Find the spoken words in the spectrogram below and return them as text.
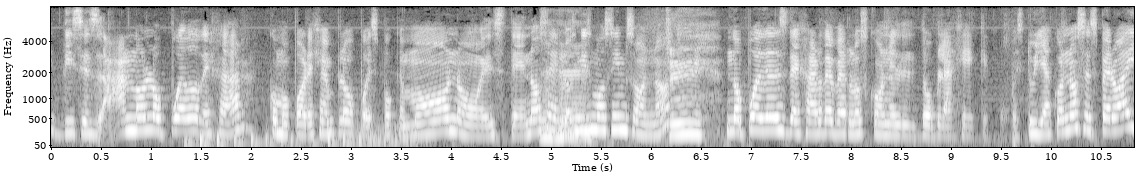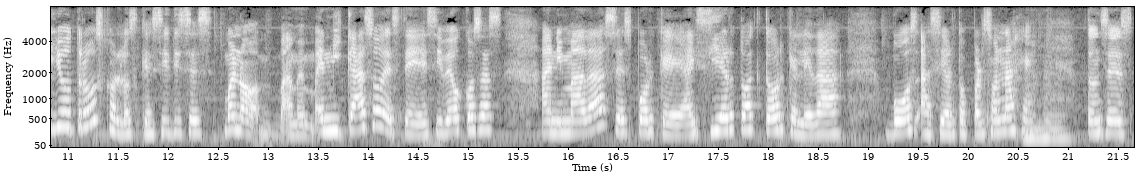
dices, ah, no lo puedo dejar, como por ejemplo, pues Pokémon o este, no sé, los mismos Simpson, ¿no? Sí. No puedes dejar de verlos con el doblaje que pues tú ya conoces, pero hay otros con los que sí dices, bueno, en mi caso, este, si veo cosas animadas es porque hay cierto actor que le da voz a cierto personaje. Entonces,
